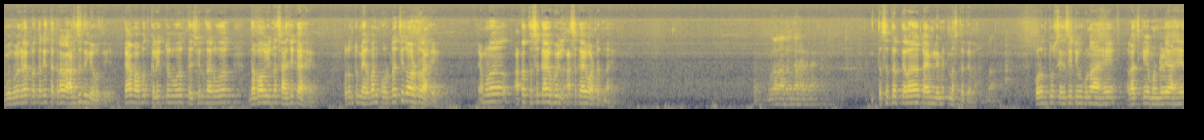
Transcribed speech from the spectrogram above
वेगवेगळ्या प्रकारे तक्रार अर्ज दिले होते. त्याबाबत कलेक्टरवर तहसीलदारवर दबाव येणं साहजिक आहे. परंतु मेहरबान कोर्टाचीच ऑर्डर आहे. त्यामुळं आता तसं काय होईल असं काय वाटत नाही. करायला काय? तसं तर त्याला टाईम लिमिट नसतं त्याला. परंतु सेन्सिटिव्ह गुन्हा आहे राजकीय मंडळी आहेत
